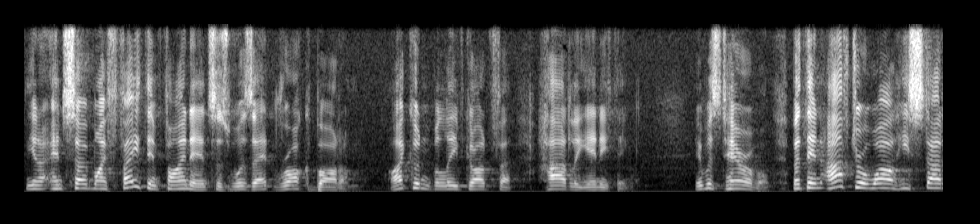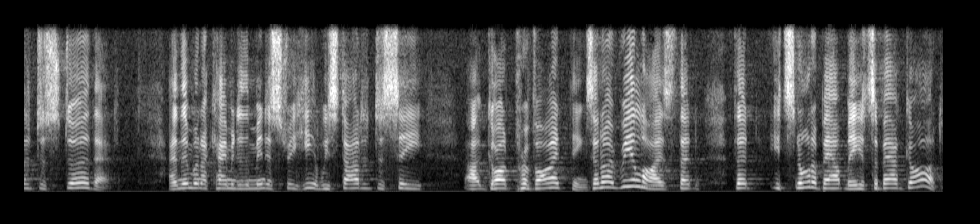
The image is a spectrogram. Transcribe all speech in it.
you know, and so my faith in finances was at rock bottom. I couldn't believe God for hardly anything. It was terrible. But then after a while, He started to stir that. And then when I came into the ministry here, we started to see uh, God provide things. And I realized that, that it's not about me, it's about God.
